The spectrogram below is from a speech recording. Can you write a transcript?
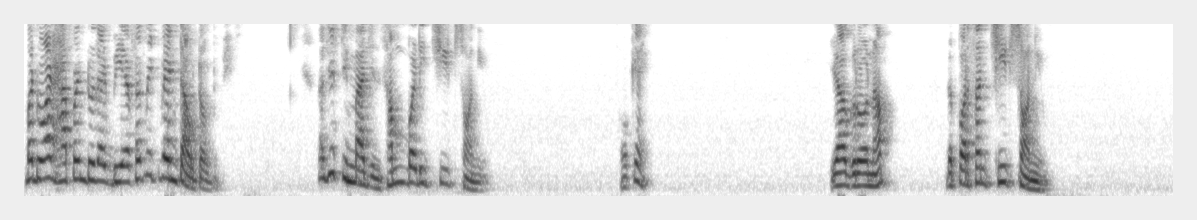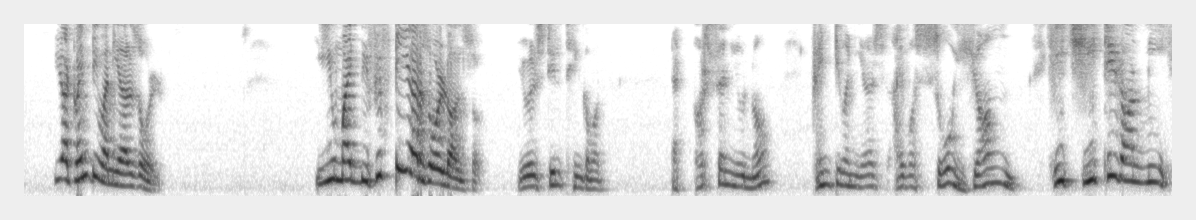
But what happened to that BFF? It went out of the way. Now just imagine somebody cheats on you. Okay? You are grown up, the person cheats on you. You are 21 years old. You might be 50 years old also. You will still think about that person you know. 21 years, I was so young. He cheated on me.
